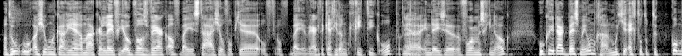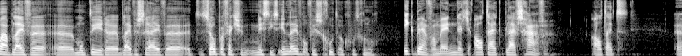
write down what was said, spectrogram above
Want hoe, hoe, als jonge carrièremaker lever je ook wel eens werk af bij je stage of, op je, of, of bij je werk. Daar krijg je dan kritiek op, Ja. eh, in deze vorm misschien ook. Hoe kun je daar het best mee omgaan? Moet je echt tot op de komma blijven eh, monteren, blijven schrijven, het zo perfectionistisch inleveren of is goed ook goed genoeg? Ik ben van mening dat je altijd blijft schaven. Altijd eh,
